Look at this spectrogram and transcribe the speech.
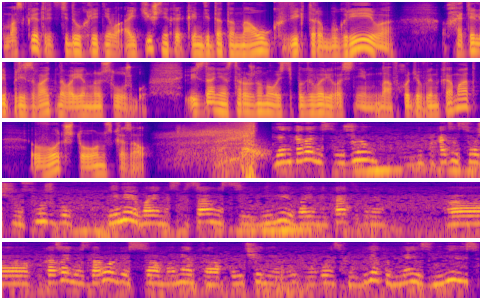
В Москве 32-летнего айтишника, кандидата наук Виктора Бугреева, хотели призвать на военную службу. Издание «Осторожно новости» поговорило с ним на входе в военкомат. Вот что он сказал. Я никогда не служил, не проходил срочную службу, не имею военных специальностей, не имею военной кафедры. Э, показания здоровья с момента получения воинского билета у меня изменились.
